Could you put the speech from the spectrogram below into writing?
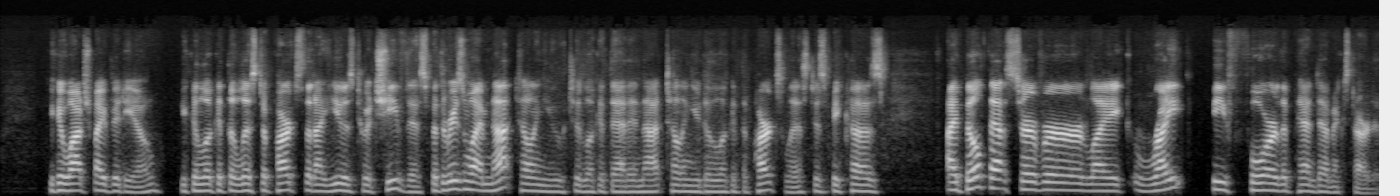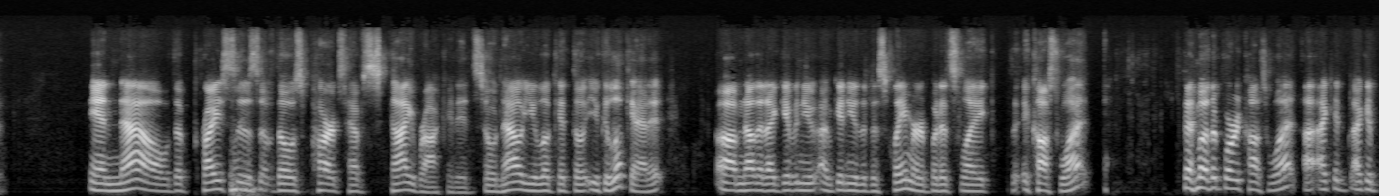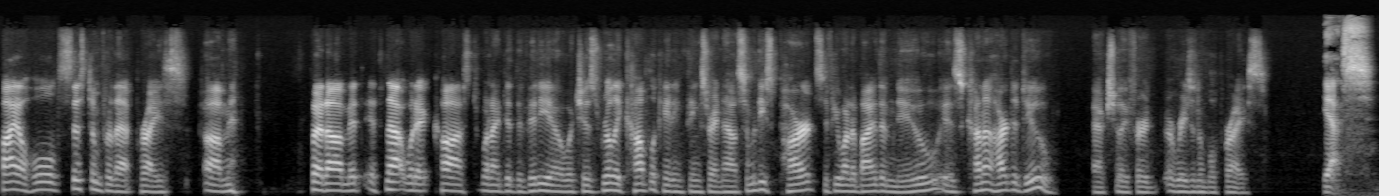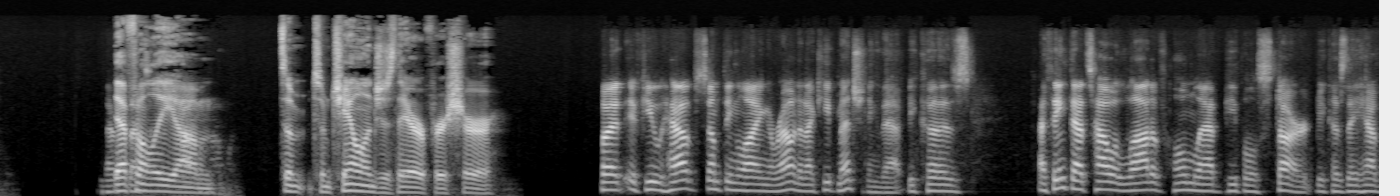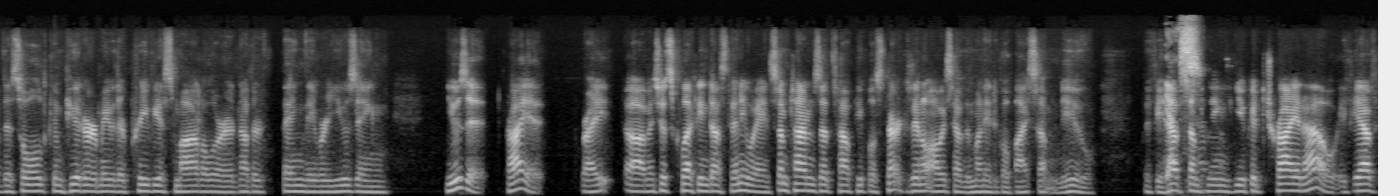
you can watch my video you can look at the list of parts that I use to achieve this. But the reason why I'm not telling you to look at that and not telling you to look at the parts list is because I built that server like right before the pandemic started. And now the prices of those parts have skyrocketed. So now you look at the, you can look at it. Um, now that I've given you, I'm giving you the disclaimer, but it's like, it costs what? That motherboard costs what? I, I could, I could buy a whole system for that price. Um, but um, it, it's not what it cost when I did the video, which is really complicating things right now. Some of these parts, if you want to buy them new, is kind of hard to do actually for a reasonable price. Yes, that, definitely. Um, some some challenges there for sure. But if you have something lying around, and I keep mentioning that because I think that's how a lot of home lab people start because they have this old computer, maybe their previous model or another thing they were using. Use it try it right? Um, it's just collecting dust anyway and sometimes that's how people start because they don't always have the money to go buy something new. If you yes. have something you could try it out. If you have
